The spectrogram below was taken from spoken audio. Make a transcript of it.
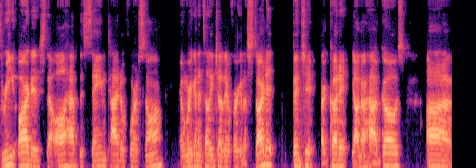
three artists that all have the same title for a song, and we're gonna tell each other if we're gonna start it, bench it, or cut it. Y'all know how it goes. Uh,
